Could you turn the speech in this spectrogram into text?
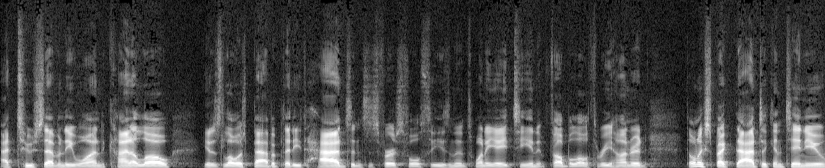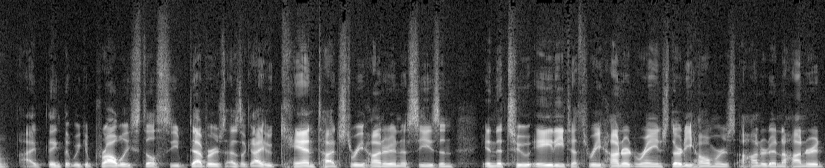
at 271, kind of low. He had his lowest BABIP that he'd had since his first full season in 2018. It fell below 300. Don't expect that to continue. I think that we could probably still see Devers as a guy who can touch 300 in a season in the 280 to 300 range, 30 homers, 100 and 100.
